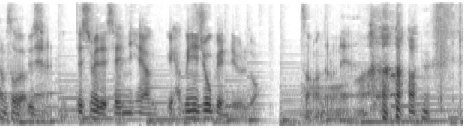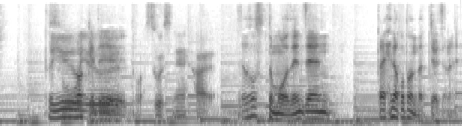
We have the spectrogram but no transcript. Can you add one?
多分そうだろうで、しね。で締めで1200 120億円で売ると。そうなんだろうね。あ というわけでそうですね。はい。そうするともう全然大変なことになっちゃうじゃない？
